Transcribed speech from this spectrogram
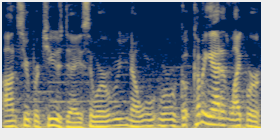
on Super Tuesday. So we're we're, you know we're, we're coming at it like we're.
